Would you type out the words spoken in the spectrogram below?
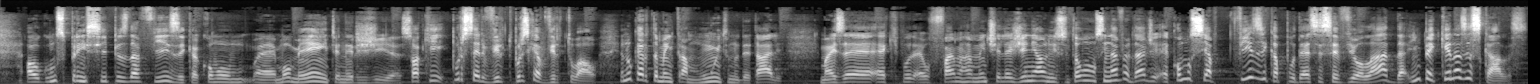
alguns princípios da física, como é, momento, energia. Só que, por ser virtual, por isso que é virtual. Eu não quero também entrar muito no detalhe, mas é, é que é, o Feynman realmente ele é genial nisso. Então, assim, na verdade, é como se a física pudesse ser violada em pequenas escalas.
